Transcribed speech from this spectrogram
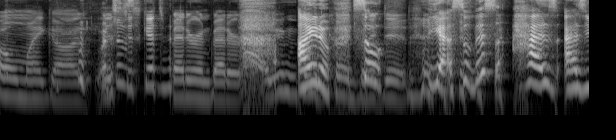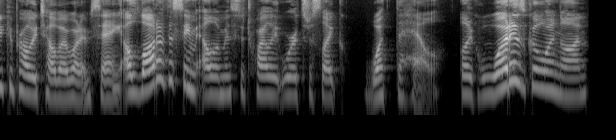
Oh my god. This is- just gets better and better. I didn't think I it know. could, So, yeah, so this has, as you can probably tell by what I'm saying, a lot of the same elements to Twilight where it's just like, what the hell? Like, what is going on?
